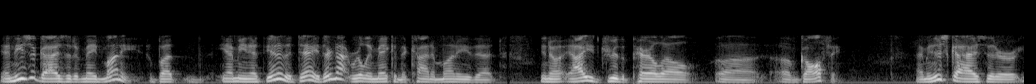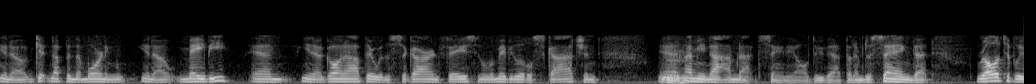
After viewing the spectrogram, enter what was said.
And these are guys that have made money, but I mean, at the end of the day, they're not really making the kind of money that, you know. I drew the parallel uh, of golfing. I mean, there's guys that are, you know, getting up in the morning, you know, maybe, and you know, going out there with a cigar and face and maybe a little scotch, and, and mm-hmm. I mean, I'm not saying they all do that, but I'm just saying that, relatively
